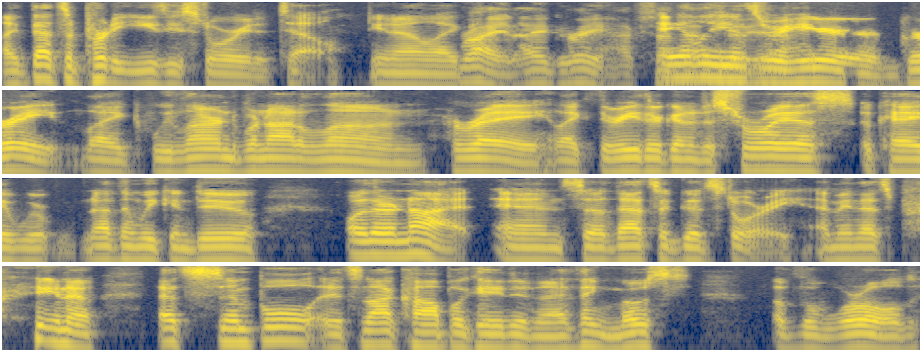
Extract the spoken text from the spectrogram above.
like that's a pretty easy story to tell, you know, like Right, I agree. I've said that too, aliens are here, great. Like we learned we're not alone. Hooray. Like they're either going to destroy us, okay, we're nothing we can do, or they're not. And so that's a good story. I mean, that's you know, that's simple, it's not complicated, and I think most of the world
